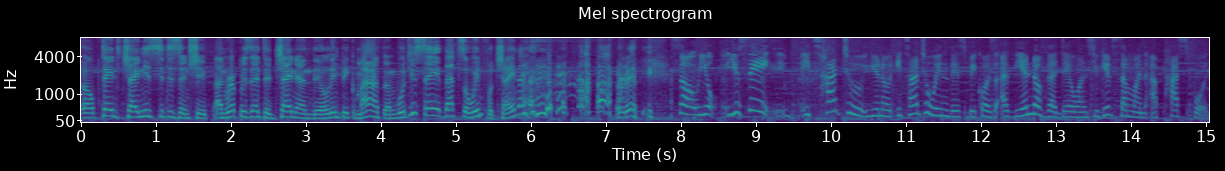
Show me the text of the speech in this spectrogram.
obtained Chinese citizenship and represented China in the Olympic marathon, would you say that's a win for China? really? So you you see, it's hard to you know it's hard to win this because at the end of the day, once you give someone a passport,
